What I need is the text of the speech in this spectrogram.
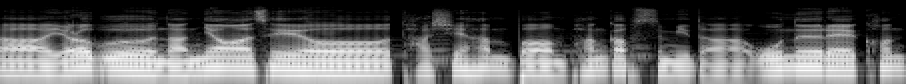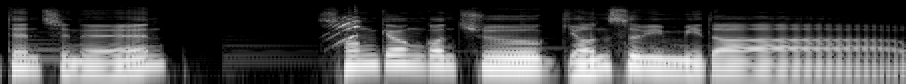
자, 여러분 안녕하세요. 다시 한번 반갑습니다. 오늘의 컨텐츠는 성경 건축 연습입니다.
